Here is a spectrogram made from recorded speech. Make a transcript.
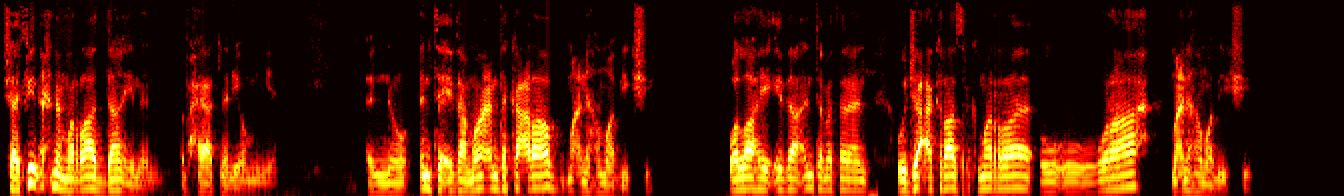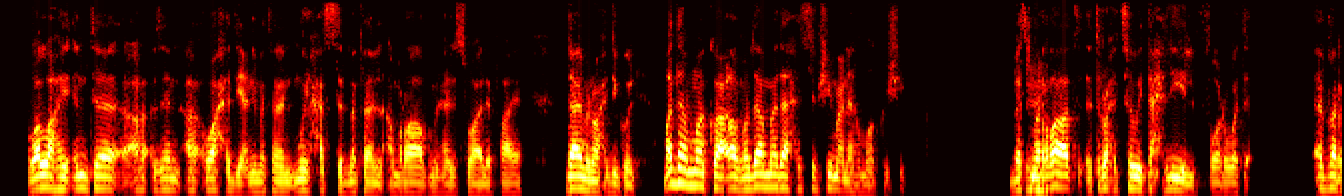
شايفين إحنا مرات دائما بحياتنا اليومية إنه أنت إذا ما عندك أعراض معناها ما بيك شيء والله إذا أنت مثلا وجعك راسك مرة وراح معناها ما بيك شيء والله أنت آه، زين آه، واحد يعني مثلا مو يحسب مثلا الأمراض من هالسوالف هاي دائما واحد يقول ما دام ماكو أعراض ما دام ما دا احس بشيء معناها ماكو شيء. بس مم. مرات تروح تسوي تحليل for whatever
